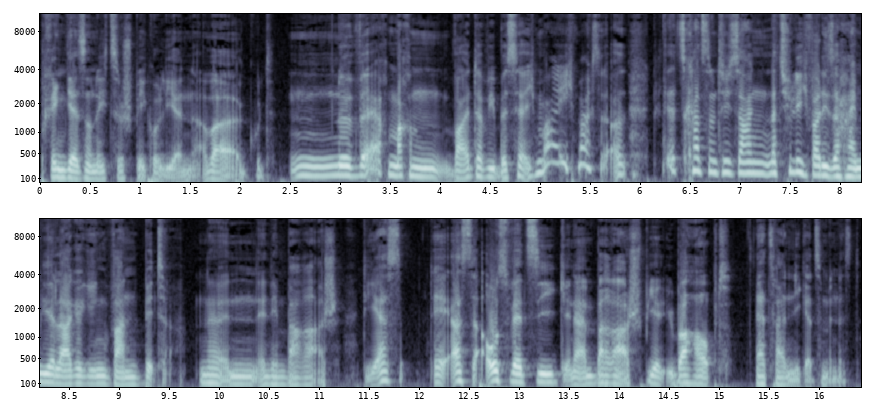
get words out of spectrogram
bringt jetzt noch nicht zu spekulieren, aber gut. Nevers machen weiter wie bisher. Ich mag, ich mag's. Also, jetzt kannst du natürlich sagen, natürlich war diese Heimniederlage gegen Wann bitter, ne, in, in dem Barrage. Die erste, der erste Auswärtssieg in einem Barragespiel überhaupt. In der zweiten Liga zumindest.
